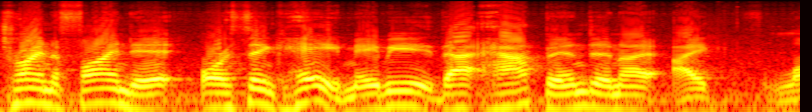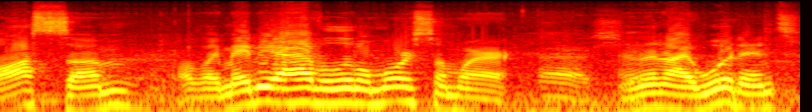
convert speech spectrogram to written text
trying to find it or think, hey, maybe that happened and I, I lost some. I was like, maybe I have a little more somewhere. Oh, shit. And then I wouldn't.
